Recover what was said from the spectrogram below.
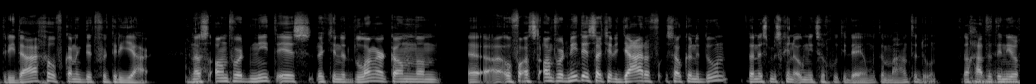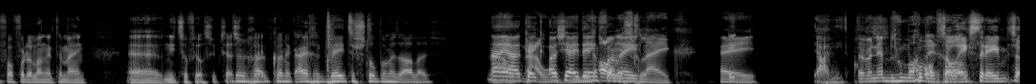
drie dagen of kan ik dit voor drie jaar? En als het antwoord niet is dat je het langer kan dan. Eh, of als het antwoord niet is dat je het jaren zou kunnen doen, dan is het misschien ook niet zo'n goed idee om het een maand te doen. Of dan gaat het in ieder geval voor de lange termijn eh, niet zoveel succes Dan ga- kan ik eigenlijk beter stoppen met alles. Nou ja, kijk, nou, als jij denkt van. alles Hey, gelijk. Hey, ja, niet we hebben net bloemen zo extreem. Zo,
